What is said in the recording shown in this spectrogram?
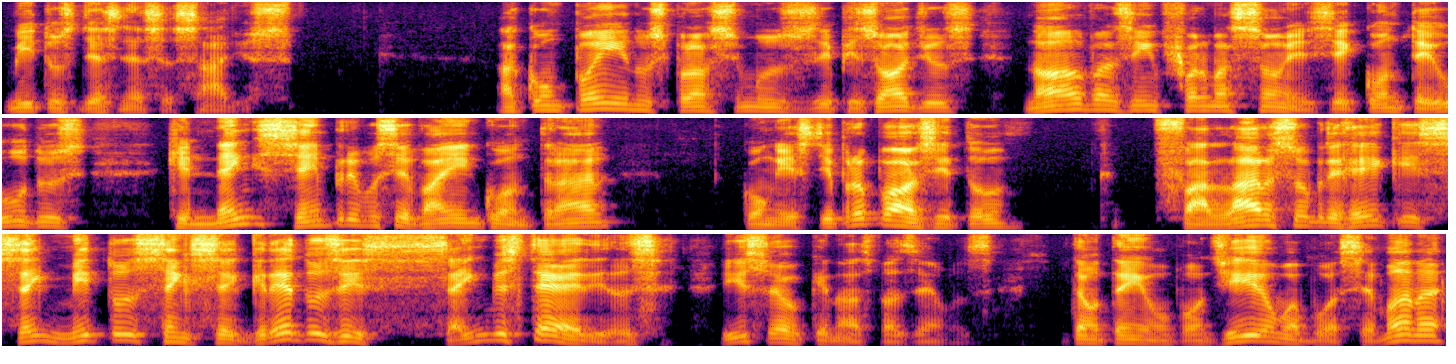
mitos desnecessários. Acompanhe nos próximos episódios novas informações e conteúdos que nem sempre você vai encontrar com este propósito. Falar sobre reiki sem mitos, sem segredos e sem mistérios. Isso é o que nós fazemos. Então tenham um bom dia, uma boa semana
